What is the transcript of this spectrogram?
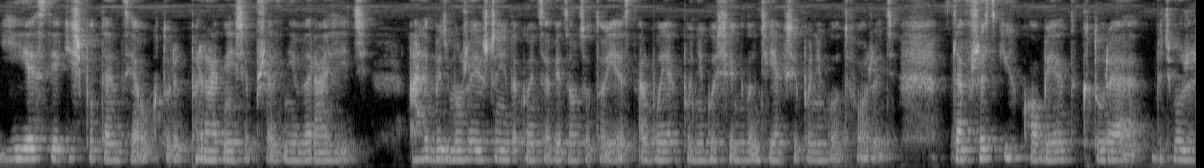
jest jakiś potencjał, który pragnie się przez nie wyrazić, ale być może jeszcze nie do końca wiedzą, co to jest, albo jak po niego sięgnąć jak się po niego otworzyć. Dla wszystkich kobiet, które być może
